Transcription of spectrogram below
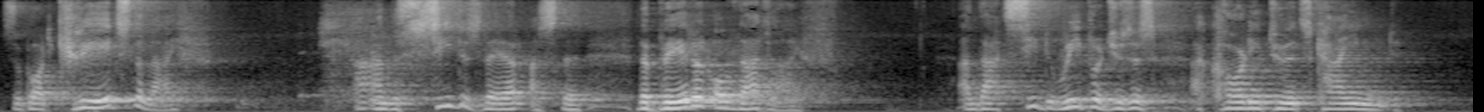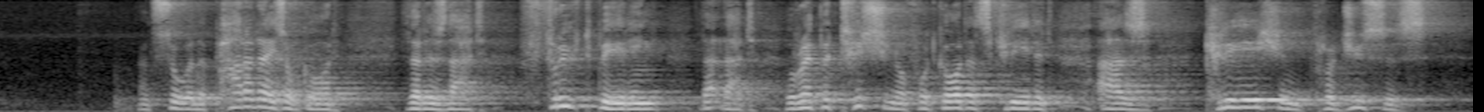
So God creates the life, and the seed is there as the, the bearer of that life. And that seed reproduces according to its kind. And so in the paradise of God, there is that fruit bearing, that, that repetition of what God has created as creation produces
